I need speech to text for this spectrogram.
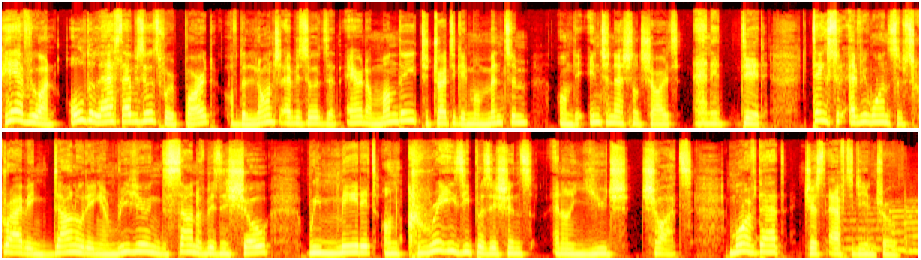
Hey everyone, all the last episodes were part of the launch episodes that aired on Monday to try to gain momentum on the international charts, and it did. Thanks to everyone subscribing, downloading, and reviewing the Sound of Business show, we made it on crazy positions and on huge charts. More of that just after the intro.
